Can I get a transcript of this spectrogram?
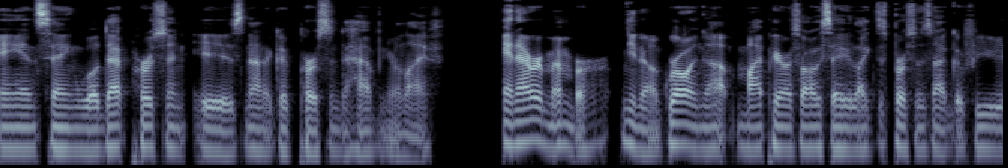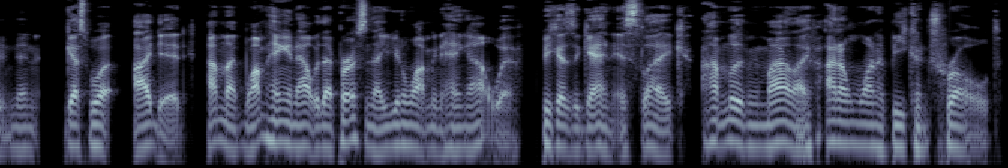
and saying, well, that person is not a good person to have in your life. And I remember, you know, growing up, my parents always say, like, this person is not good for you. And then guess what I did? I'm like, well, I'm hanging out with that person that you don't want me to hang out with. Because again, it's like, I'm living my life. I don't want to be controlled.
